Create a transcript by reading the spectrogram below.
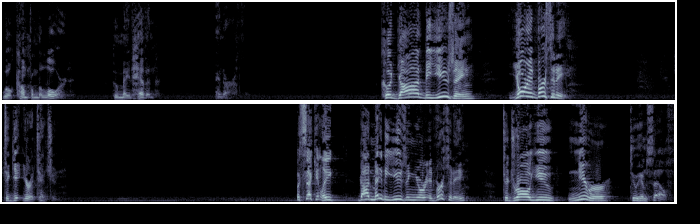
will come from the Lord who made heaven and earth. Could God be using your adversity to get your attention? But secondly, God may be using your adversity to draw you nearer to Himself.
